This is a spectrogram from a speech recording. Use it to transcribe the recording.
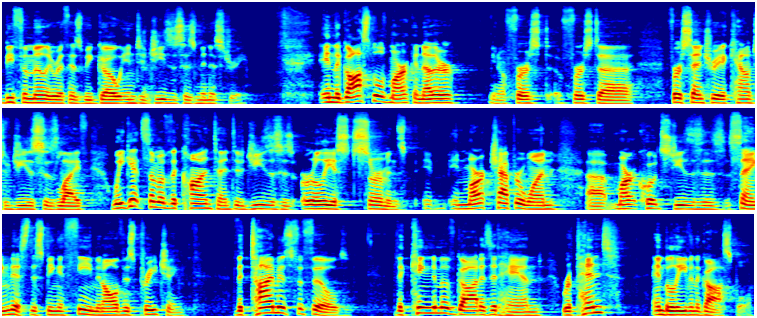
be familiar with as we go into Jesus' ministry. In the Gospel of Mark, another you know, first, first, uh, first century account of Jesus' life, we get some of the content of Jesus' earliest sermons. In Mark chapter 1, uh, Mark quotes Jesus as saying this, this being a theme in all of his preaching The time is fulfilled, the kingdom of God is at hand. Repent and believe in the gospel.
